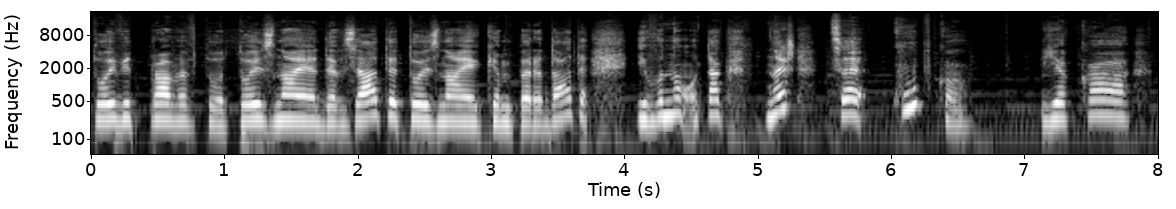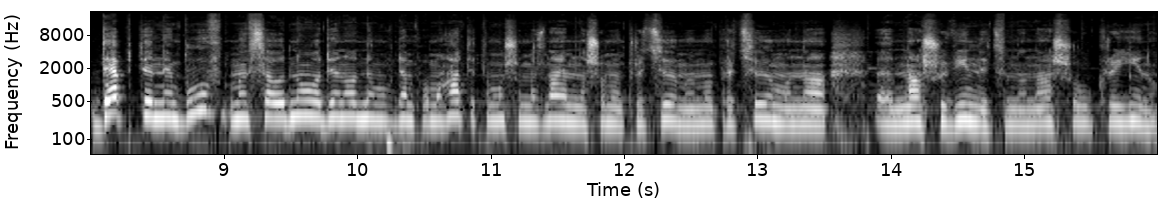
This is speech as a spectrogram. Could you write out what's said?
той відправив то, той знає, де взяти, той знає, ким передати. І воно отак, знаєш, це кубка. Яка де б ти не був, ми все одно один одному будемо допомагати, тому що ми знаємо на що ми працюємо. Ми працюємо на е, нашу Вінницю, на нашу Україну.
